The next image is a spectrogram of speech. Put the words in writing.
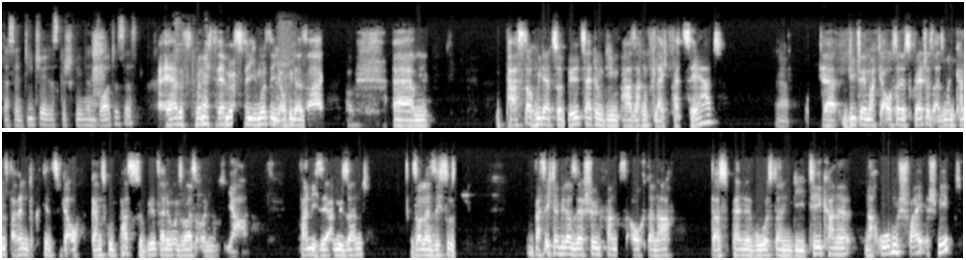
dass er DJ des geschriebenen Wortes ist? Ja, das fand ich sehr lustig, muss ich auch wieder sagen. Ähm, passt auch wieder zur Bildzeitung, die ein paar Sachen vielleicht verzerrt. Ja. Der DJ macht ja auch seine Scratches, also man kann es darin interpretieren, dass auch ganz gut passt zur Bildzeitung und sowas. Und ja, fand ich sehr amüsant. Soll er sich so. Was ich dann wieder sehr schön fand, ist auch danach das Panel, wo es dann die Teekanne nach oben schwebt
